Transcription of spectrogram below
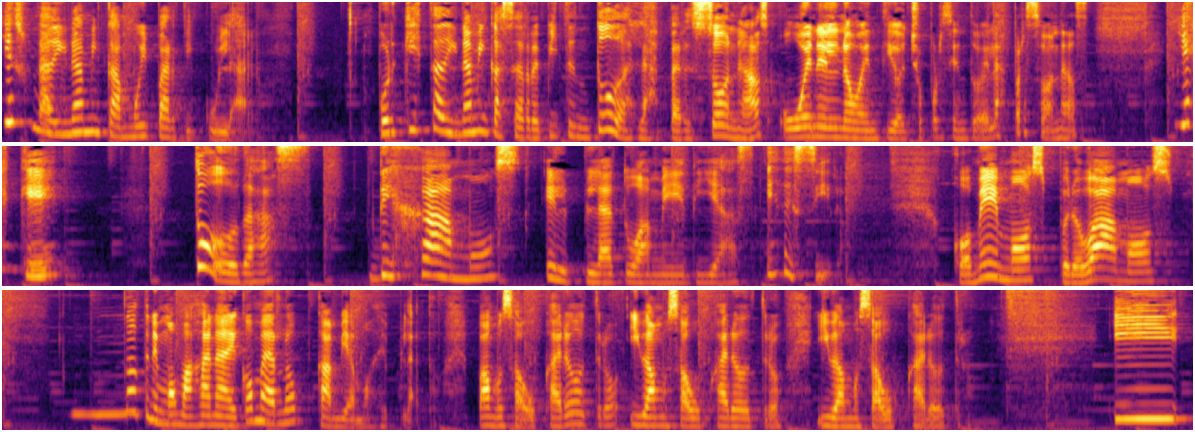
y es una dinámica muy particular. Porque esta dinámica se repite en todas las personas o en el 98% de las personas. Y es que todas dejamos el plato a medias. Es decir, comemos, probamos, no tenemos más ganas de comerlo, cambiamos de plato. Vamos a buscar otro y vamos a buscar otro y vamos a buscar otro. Y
